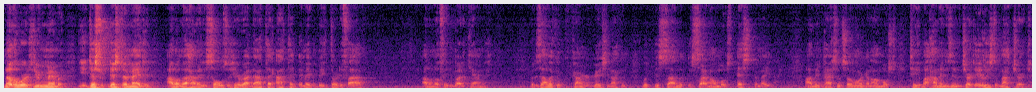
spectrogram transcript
In other words, you remember, you just, just imagine, I don't know how many souls are here right now. I think, I think there maybe be 35. I don't know if anybody counted. But as I look at the congregation, I can look this side, look this side, and almost estimate. I've been pastoring so long, I can almost tell you about how many is in the church, at least at my church.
